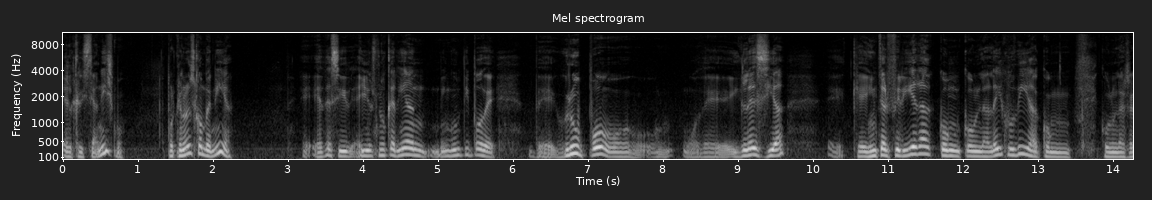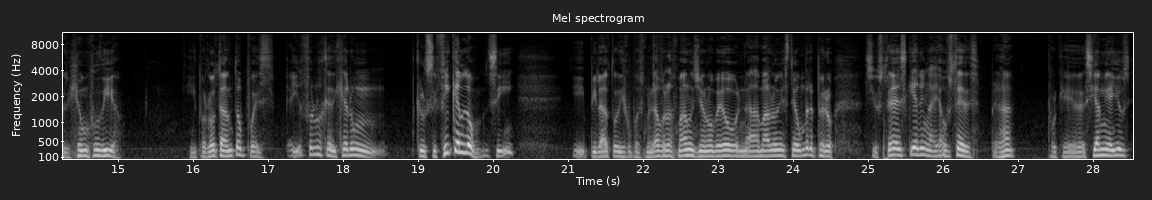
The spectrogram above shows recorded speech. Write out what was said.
el cristianismo, porque no les convenía. Es decir, ellos no querían ningún tipo de, grupo o, de iglesia eh, que interfiriera con, la ley judía, con, la religión judía. Y por lo tanto, pues ellos fueron los que dijeron, crucifíquenlo, ¿sí? Y Pilato dijo, pues me lavo las manos, yo no veo nada malo en este hombre, pero si ustedes quieren, allá ustedes, ¿verdad? Porque decían ellos,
